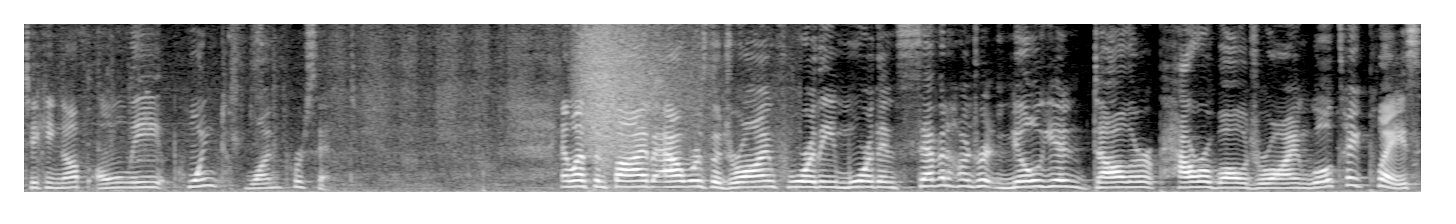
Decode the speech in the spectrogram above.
ticking up only 0.1%. In less than five hours, the drawing for the more than $700 million Powerball drawing will take place.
